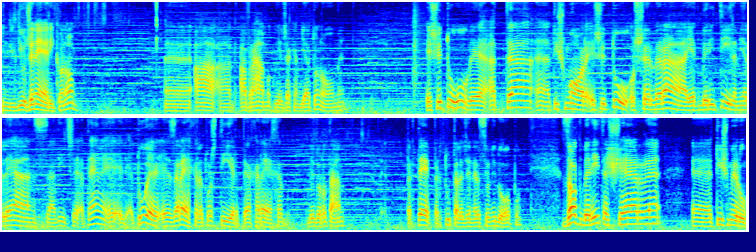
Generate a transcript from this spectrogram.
quindi il Dio generico, no? Eh, a, a Avraham, qui è già cambiato nome, e se tu, a te, eh, Tishmor, e se tu osserverai et beriti la mia alleanza, dice, tu e Zarech, la tua stirpe, Acharech, Dorotam, per te, per tutta la generazione dopo, Zot berit asher eh, Tishmeru,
